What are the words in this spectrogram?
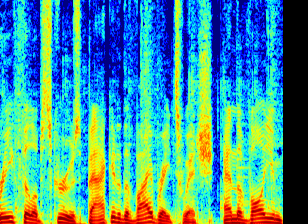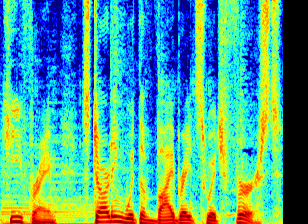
Three Phillips screws back into the vibrate switch and the volume keyframe, starting with the vibrate switch first.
